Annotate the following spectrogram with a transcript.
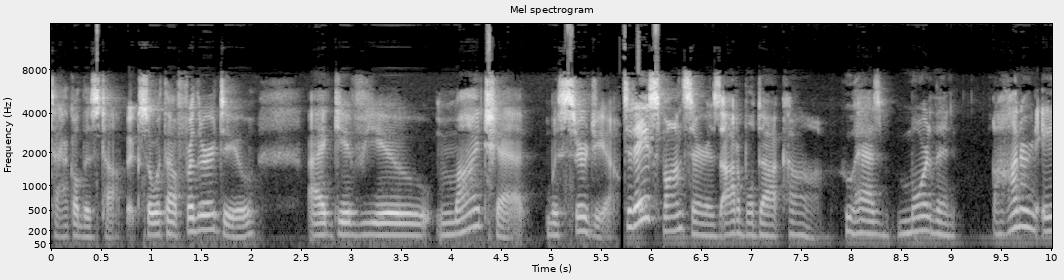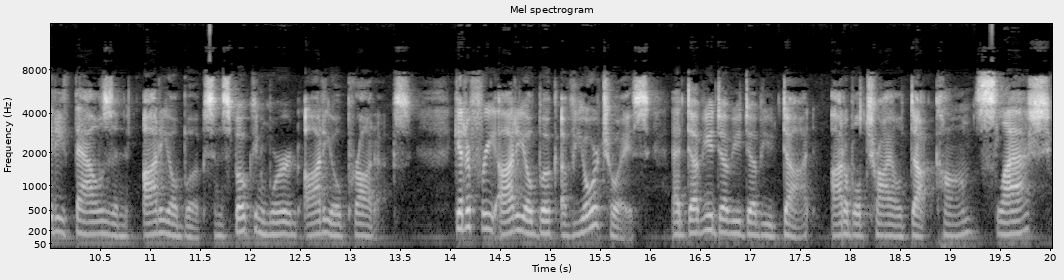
tackle this topic. So without further ado, I give you my chat with Sergio. Today's sponsor is Audible.com, who has more than 180,000 audiobooks and spoken word audio products. Get a free audiobook of your choice at www.audibletrial.com slash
